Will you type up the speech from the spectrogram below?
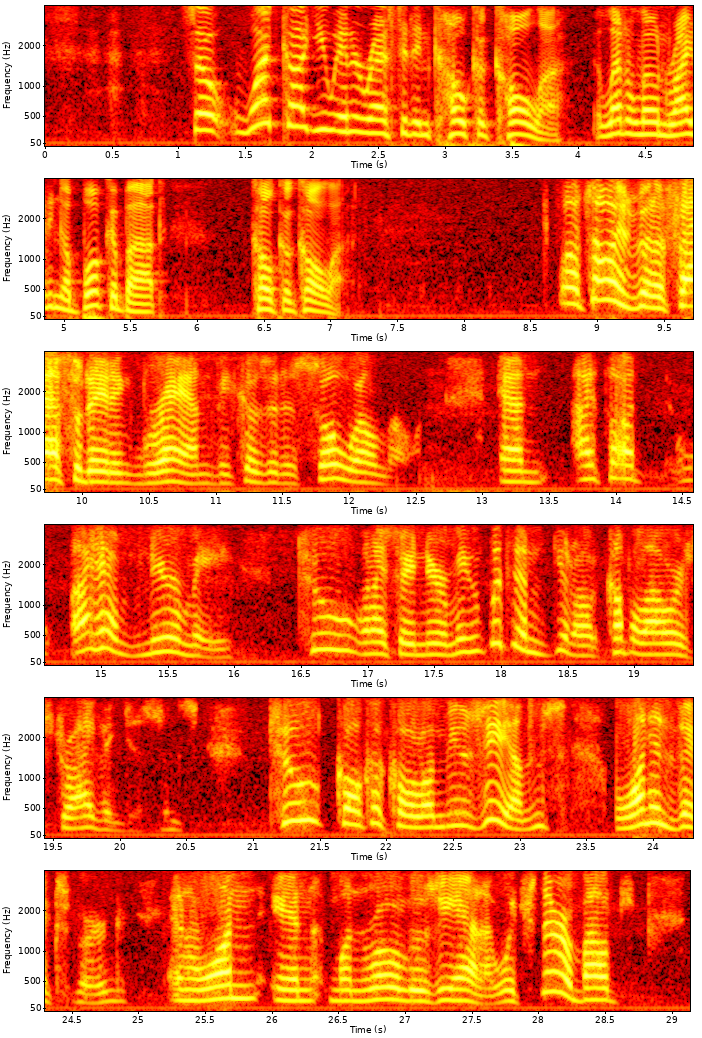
So, what got you interested in Coca Cola, let alone writing a book about Coca Cola? Well, it's always been a fascinating brand because it is so well known. And I thought I have near me two, when I say near me, within, you know, a couple hours driving distance, two Coca Cola museums, one in Vicksburg and one in Monroe, Louisiana, which they're about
